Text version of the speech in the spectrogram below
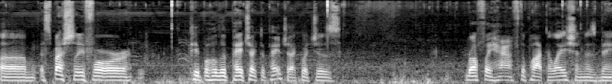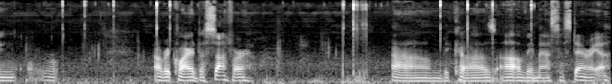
um, especially for people who live paycheck to paycheck, which is roughly half the population is being uh, required to suffer um, because of the mass hysteria.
